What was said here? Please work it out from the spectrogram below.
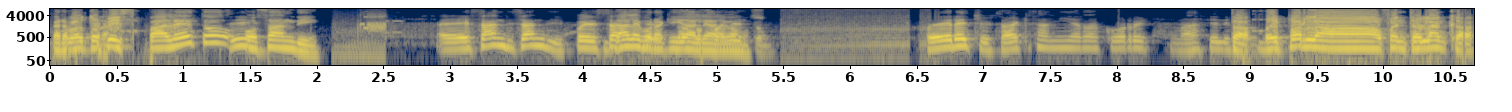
Pero, la autopista. ¿Paleto Sí. o Sandy? Eh, Sandy, Sandy. Pues Sandy Dale por aquí, dale, dale, Paleto. Fue derecho. y ¿Sabes que esa mierda corre más que Voy por la Fuente Blanca.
